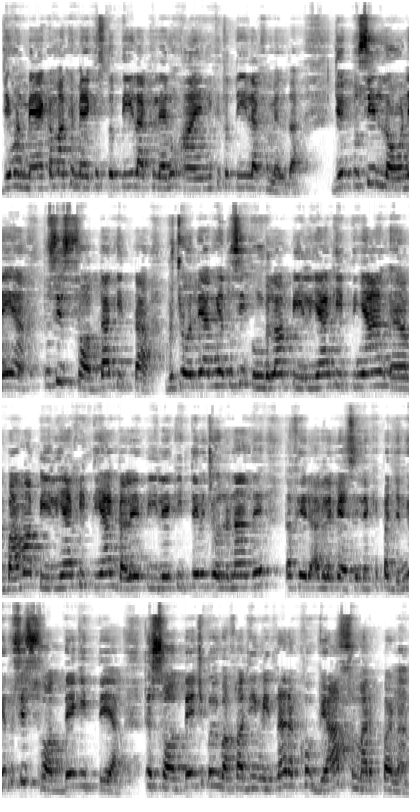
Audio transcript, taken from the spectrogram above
ਜੇ ਹੁਣ ਮੈਂ ਕਹਾਂ ਕਿ ਮੈਂ ਕਿਸ ਤੋਂ 30 ਲੱਖ ਲੈ ਲੂੰ ਆਏ ਨਹੀਂ ਕਿ ਤੋਂ 30 ਲੱਖ ਮਿਲਦਾ। ਜੇ ਤੁਸੀਂ ਲਾਉਣੇ ਆ, ਤੁਸੀਂ ਸੌਦਾ ਕੀਤਾ, ਵਿਚੋਲਿਆਂ ਦੀਆਂ ਤੁਸੀਂ ਉਂਗਲਾਂ ਪੀਲੀਆਂ ਕੀਤੀਆਂ ਬਾਹਾਂ ਪੀਲੀਆਂ ਕੀਤੀਆਂ, ਗਲੇ ਪੀਲੇ ਕੀਤੇ ਵਿਚੋਲਣਾ ਦੇ, ਤਾਂ ਫਿਰ ਅਗਲੇ ਪੈਸੇ ਲੈ ਕੇ ਭੱਜਣਗੇ। ਤੁਸੀਂ ਸੌਦੇ ਕੀਤੇ ਆ, ਤੇ ਸੌਦੇ 'ਚ ਕੋਈ ਵਫਾ ਦੀ ਉਮੀਦ ਨਾ ਰੱਖੋ, ਵਿਆਹ ਸਮਰਪਣ ਆ,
